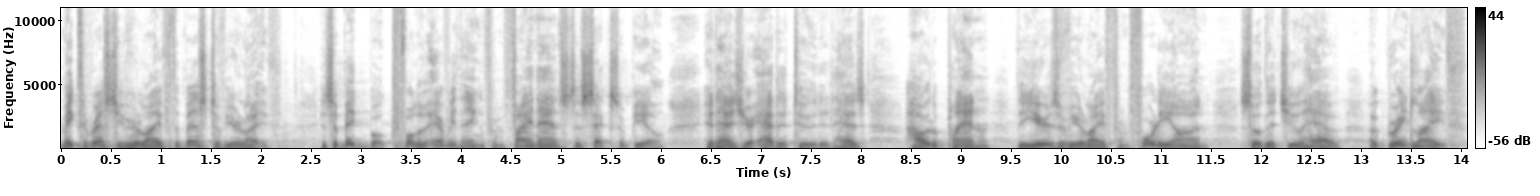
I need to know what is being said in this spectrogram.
Make the Rest of Your Life the Best of Your Life. It's a big book full of everything from finance to sex appeal. It has your attitude, it has how to plan the years of your life from 40 on so that you have a great life.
